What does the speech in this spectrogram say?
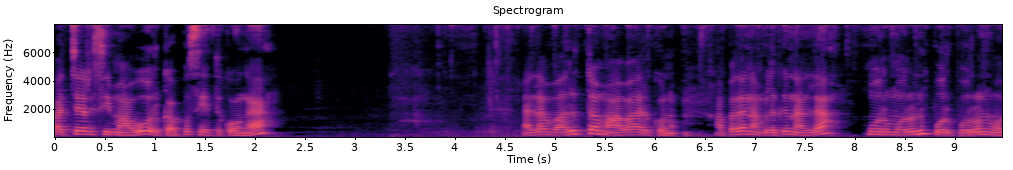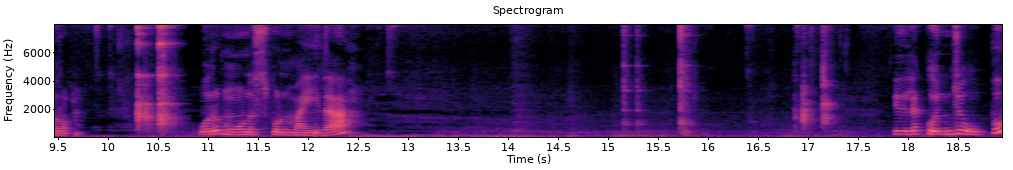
பச்சரிசி மாவு ஒரு கப்பு சேர்த்துக்கோங்க. நல்லா வறுத்த மாவாக இருக்கணும். அப்போ தான் நம்மளுக்கு நல்லா மொறு மொறுன்னு பொறு பொறுன்னு வரும். ஒரு மூணு ஸ்பூன் மைதா. இதில் கொஞ்சம் உப்பு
